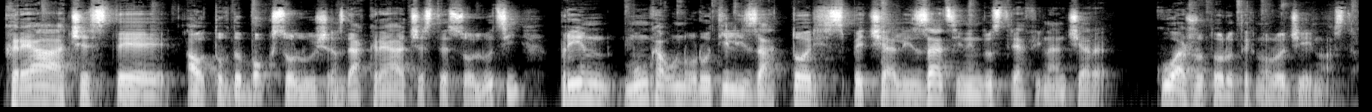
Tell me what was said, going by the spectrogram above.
crea aceste out-of-the-box solutions, de a crea aceste soluții prin munca unor utilizatori specializați în industria financiară cu ajutorul tehnologiei noastre.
